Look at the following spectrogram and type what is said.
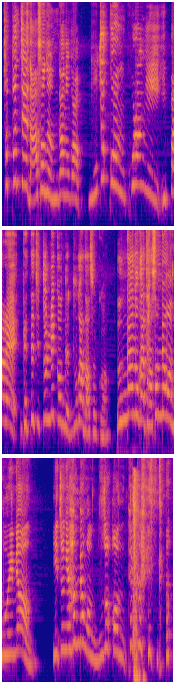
첫 번째 나서는 은간우가 무조건 호랑이 이빨에 배돼지 뚫릴 건데 누가 나설 거야? 은간우가 다섯 명을 모이면 이 중에 한 명은 무조건 패급이니까.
